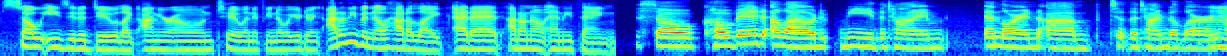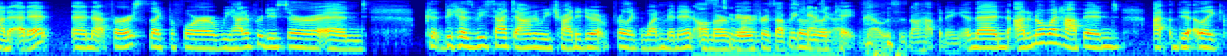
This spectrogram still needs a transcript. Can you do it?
so easy to do like on your own too and if you know what you're doing. I don't even know how to like edit. I don't know anything. So COVID allowed me the time and Lauren um to the time to learn how Mm. to edit. And at first, like before, we had a producer and c- because we sat down and we tried to do it for like one minute on our very hard. first episode, we can't are like, okay, it." no, this is not happening. And then I don't know what happened. I, the, like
